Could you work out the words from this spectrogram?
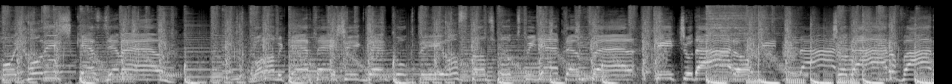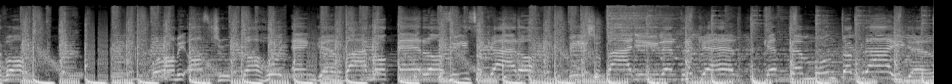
hogy hol is kezdjem el. Valami kerthelységben koktéloztam, s ott figyeltem fel. Két csodára, csodára várva. Valami azt csukta, hogy engem várnak erre az éjszakára. És a vágy életre kelt, ketten mondtak rá igen.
